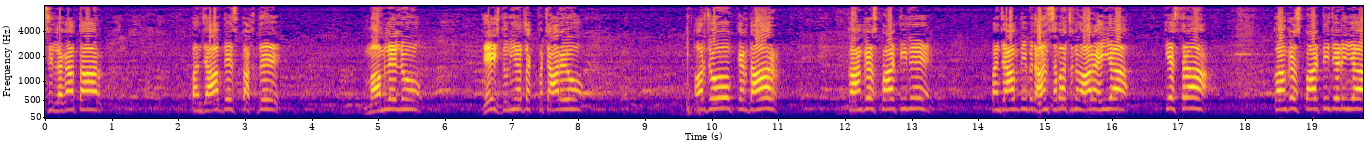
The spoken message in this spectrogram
ਤੁਸੀਂ ਲਗਾਤਾਰ ਪੰਜਾਬ ਦੇ ਇਸ ਪੱਖ ਦੇ ਮਾਮਲੇ ਨੂੰ ਦੇਸ਼ ਦੁਨੀਆ ਤੱਕ ਪਹੁੰਚਾ ਰਹੇ ਹੋ ਔਰ ਜੋ ਕਿਰਦਾਰ ਕਾਂਗਰਸ ਪਾਰਟੀ ਨੇ ਪੰਜਾਬ ਦੀ ਵਿਧਾਨ ਸਭਾ ਚ ਨਿਭਾ ਰਹੀ ਆ, ਕਿਸ ਤਰ੍ਹਾਂ ਕਾਂਗਰਸ ਪਾਰਟੀ ਜਿਹੜੀ ਆ,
